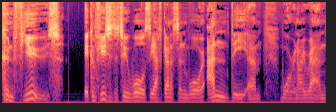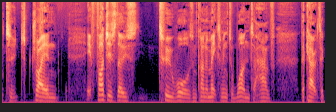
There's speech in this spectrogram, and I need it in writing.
confuse it confuses the two wars, the Afghanistan war and the um, war in Iran, to, try and it fudges those two wars and kind of makes them into one to have the character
